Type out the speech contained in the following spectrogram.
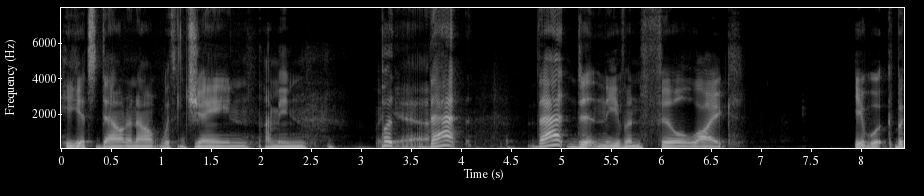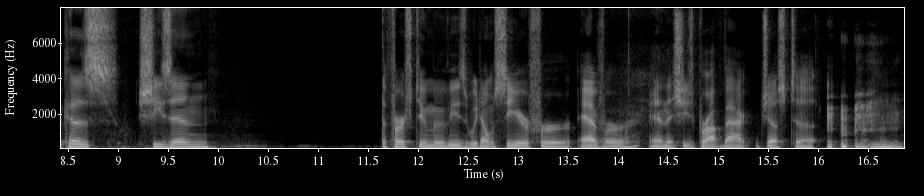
he gets down and out with jane. I mean but yeah. that that didn't even feel like it would because she's in the first two movies. We don't see her forever. And then she's brought back just to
